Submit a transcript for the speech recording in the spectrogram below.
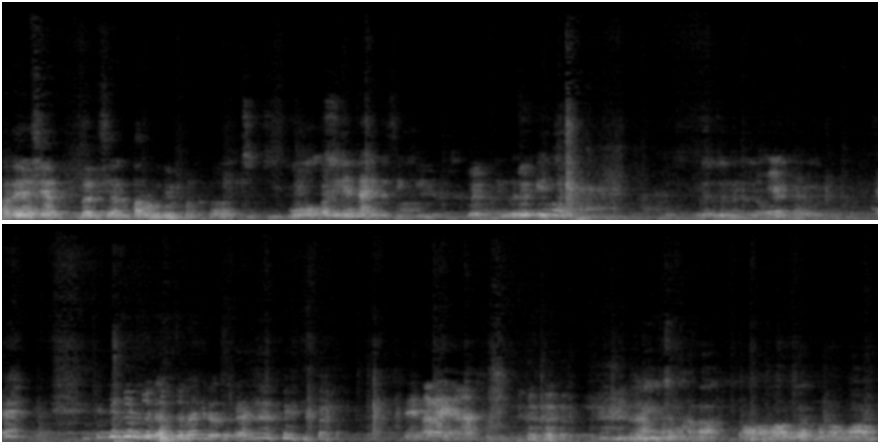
ada yang siang dari siantar mungkin ciki bos palingnya naik itu ciki eh tidak lagi dokter lagi enak lah ya jadi itu mana normal ya normal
